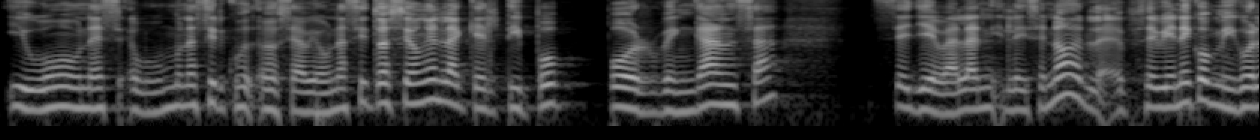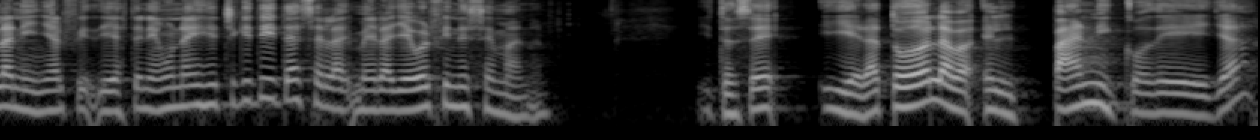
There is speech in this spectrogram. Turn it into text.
Y hubo una, hubo una o sea, había una situación en la que el tipo, por venganza, se lleva a la le dice, no, se viene conmigo la niña, al fin, ellas tenían una hija chiquitita, se la- me la llevo el fin de semana. Entonces, y era todo la- el pánico de ella,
